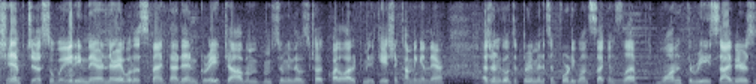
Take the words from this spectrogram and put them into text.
Chimp just waiting there, and they're able to spank that in. Great job. I'm, I'm assuming there was quite a lot of communication coming in there. As we're going to go into 3 minutes and 41 seconds left. 1-3, Cybears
